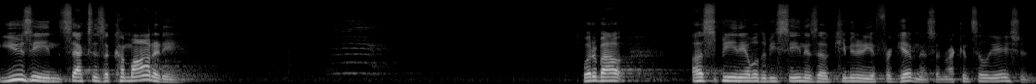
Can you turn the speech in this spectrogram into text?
using sex as a commodity. What about us being able to be seen as a community of forgiveness and reconciliation?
